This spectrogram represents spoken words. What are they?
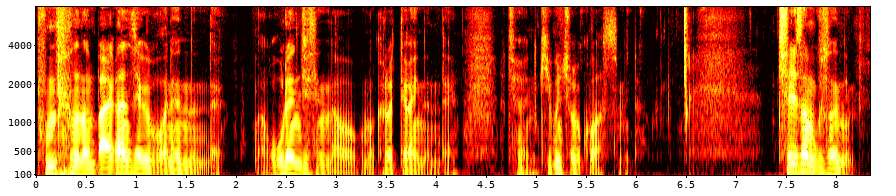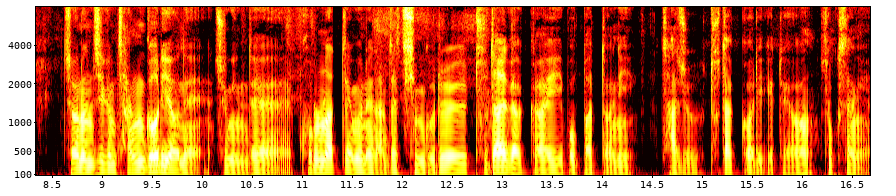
분명 난 빨간색을 원했는데 막 오렌지색 나오고 막 그럴 때가 있는데 여튼 기분 좋을 것 같습니다. 7394님 저는 지금 장거리 연애 중인데 코로나 때문에 남자친구를 두 달 가까이 못 봤더니 자주 투닥거리게 되어 속상해요.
